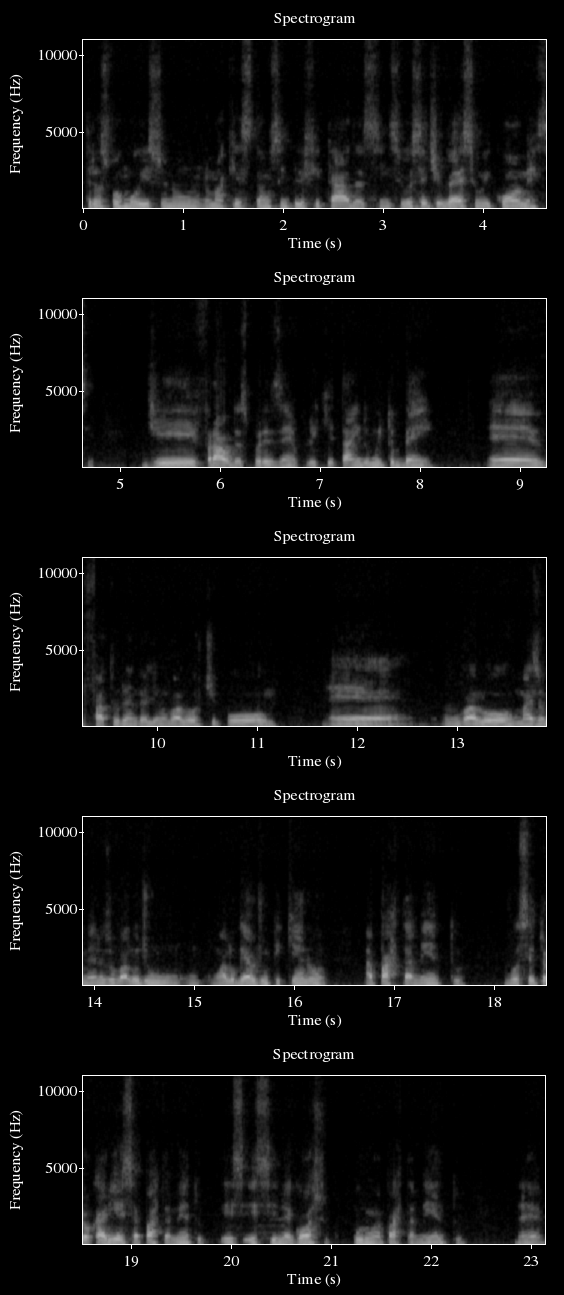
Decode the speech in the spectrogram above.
transformou isso num, numa questão simplificada, assim, se você tivesse um e-commerce de fraldas, por exemplo, e que está indo muito bem, é, faturando ali um valor tipo, é, um valor, mais ou menos o valor de um, um, um, aluguel de um pequeno apartamento, você trocaria esse apartamento, esse, esse negócio por um apartamento, né?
